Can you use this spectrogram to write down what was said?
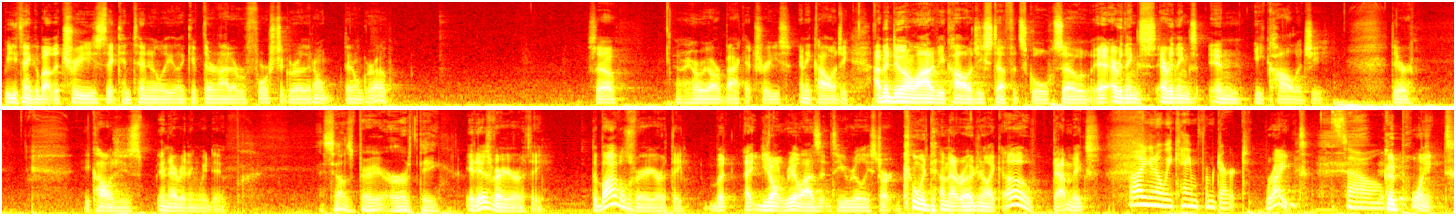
But you think about the trees that continually, like if they're not ever forced to grow, they don't they don't grow. So here we are back at trees and ecology. I've been doing a lot of ecology stuff at school, so everything's everything's in ecology. There, ecology's in everything we do. It sounds very earthy. It is very earthy. The Bible's very earthy, but uh, you don't realize it until you really start going down that road. And you're like, oh, that makes Well, you know, we came from dirt. right. So Good point.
